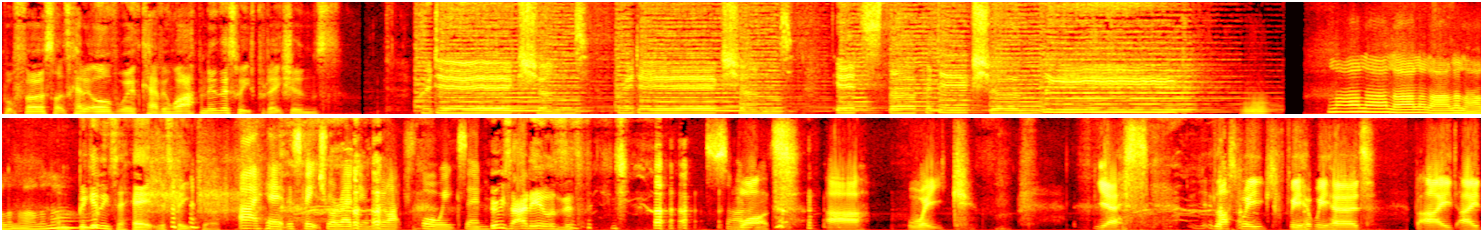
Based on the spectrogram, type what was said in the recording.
But first, let's get it over with. Kevin, what happened in this week's predictions? Predictions, predictions. It's the prediction league. La la la la la la la la la la. I'm beginning to hate this feature. I hate this feature already, and we're like four weeks in. Whose idea was this feature? Sorry. What a week! Yes, last week we we heard, I I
